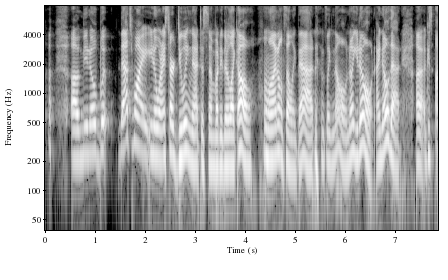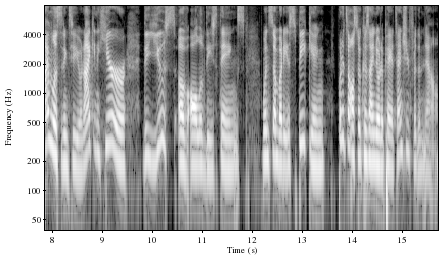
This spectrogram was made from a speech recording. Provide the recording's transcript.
um, you know, but that's why, you know, when I start doing that to somebody, they're like, oh, well, I don't sound like that. It's like, no, no, you don't. I know that because uh, I'm listening to you and I can hear the use of all of these things when somebody is speaking. But it's also because I know to pay attention for them now.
